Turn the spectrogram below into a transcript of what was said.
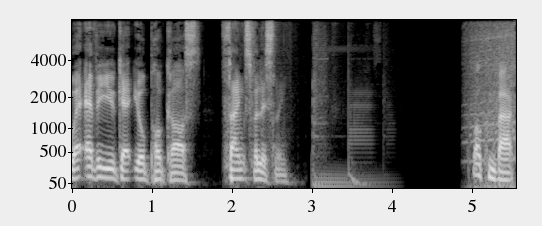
wherever you get your podcasts. Thanks for listening. Welcome back.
